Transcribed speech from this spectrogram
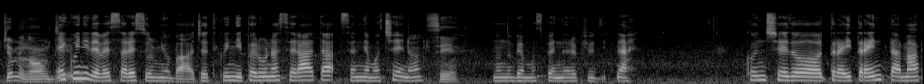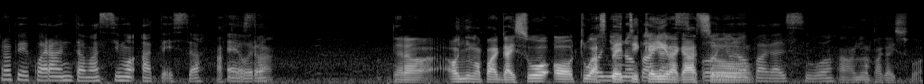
Più o meno. e quindi deve stare sul mio budget. Quindi per una serata, se andiamo a cena, Sì. non dobbiamo spendere più di... Eh. Concedo tra i 30 ma proprio i 40 massimo a testa a euro. testa. Però ognuno paga il suo o tu Ognuno aspetti che il ragazzo... Ognuno paga il suo. Ah, ognuno paga il suo.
